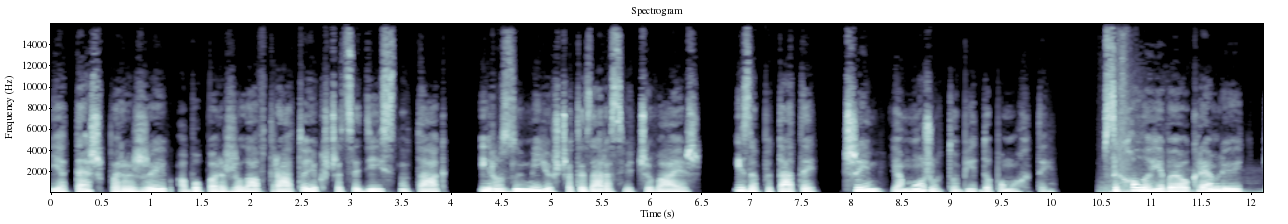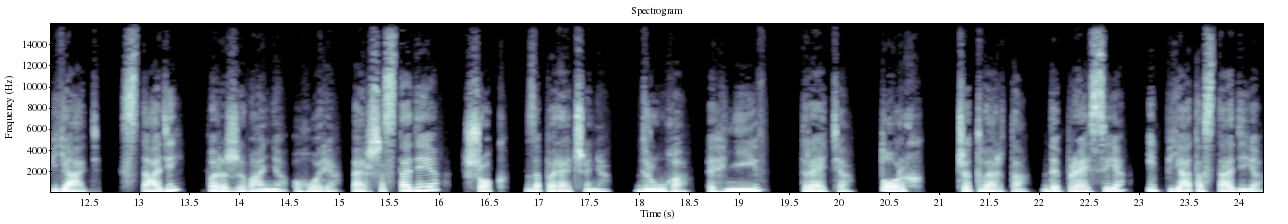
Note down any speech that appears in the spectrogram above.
я теж пережив або пережила втрату, якщо це дійсно так, і розумію, що ти зараз відчуваєш, і запитати, чим я можу тобі допомогти. Психологи виокремлюють п'ять стадій переживання горя. Перша стадія шок, заперечення, друга гнів, третя торг, четверта депресія і п'ята стадія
